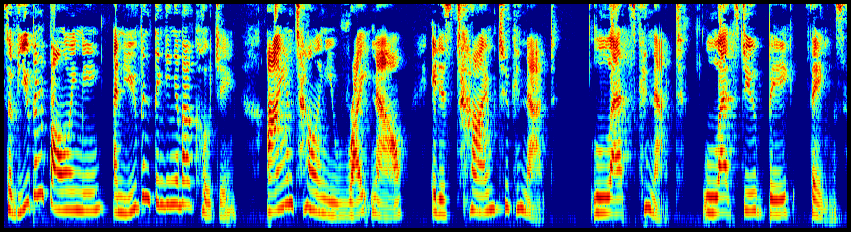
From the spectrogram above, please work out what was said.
so if you've been following me and you've been thinking about coaching, I am telling you right now, it is time to connect. Let's connect. Let's do big things.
